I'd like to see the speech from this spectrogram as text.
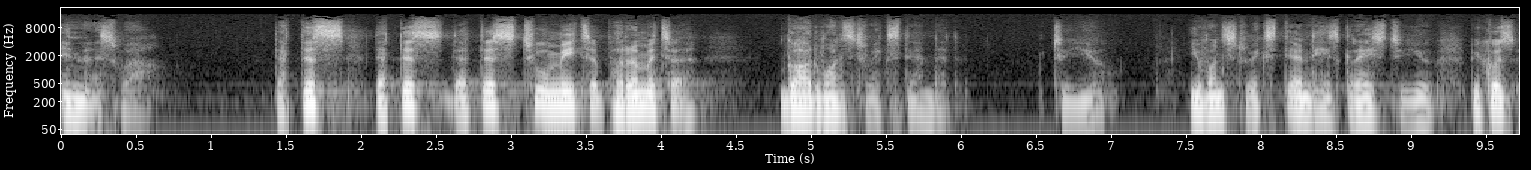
in as well. That this, that this, that this two meter perimeter, God wants to extend it to you. He wants to extend His grace to you. Because,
